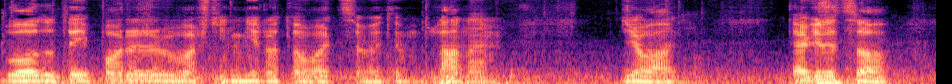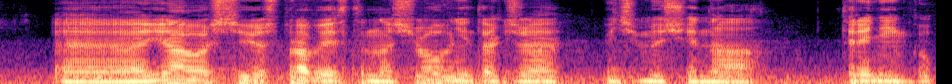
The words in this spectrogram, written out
było do tej pory, żeby właśnie nie rotować sobie tym planem działania. Także co? E, ja właściwie już prawie jestem na siłowni, także widzimy się na treningu.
